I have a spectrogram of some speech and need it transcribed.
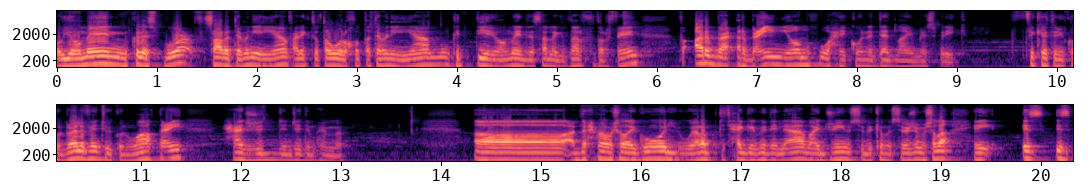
أو يومين كل أسبوع صاروا ثمانية أيام فعليك تطول الخطة ثمانية أيام. ممكن تديها يومين إذا صار لك ظرف ظرفين. فاربع 40 يوم هو حيكون ال deadline بالنسبة لك فكرة إنه يكون relevant ويكون واقعي حاجة جدا جدا مهمة. آه عبد الرحمن ما شاء الله يقول ويا رب تتحقق بإذن الله. my dreams to become surgeon ما شاء الله. يعني is is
